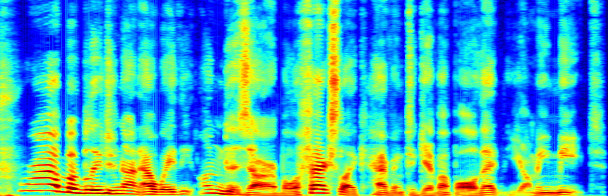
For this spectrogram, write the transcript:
probably do not outweigh the undesirable effects, like having to give up all that yummy meat.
